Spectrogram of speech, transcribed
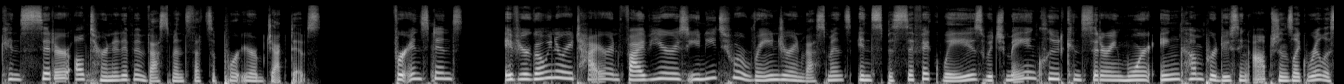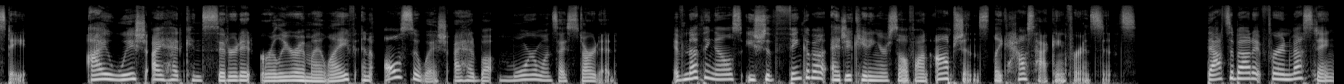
consider alternative investments that support your objectives. For instance, if you're going to retire in five years, you need to arrange your investments in specific ways, which may include considering more income producing options like real estate. I wish I had considered it earlier in my life and also wish I had bought more once I started. If nothing else, you should think about educating yourself on options like house hacking, for instance. That's about it for investing.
